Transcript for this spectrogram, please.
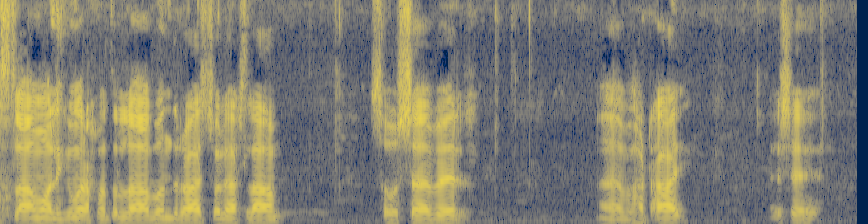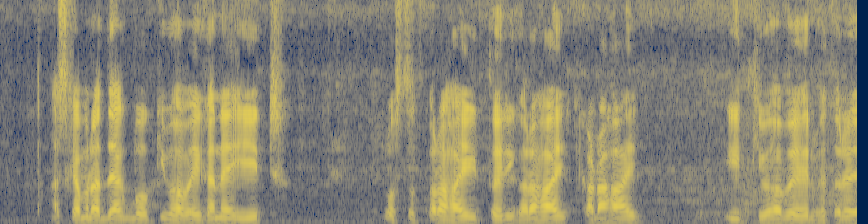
আসসালামু আলাইকুম রহমতুল্লাহ। বন্ধুরা, চলে আসলাম সৌদ সাহেবের ভাটায়। এসে আজকে আমরা দেখব কীভাবে এখানে ইট প্রস্তুত করা হয়, ইট তৈরি করা হয়, কাটা হয়, ইট কীভাবে এর ভেতরে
